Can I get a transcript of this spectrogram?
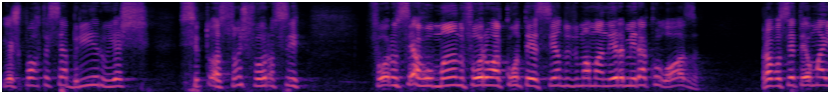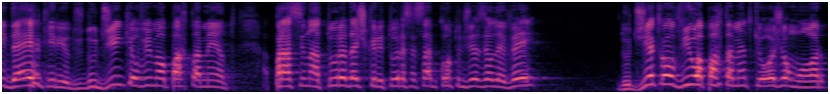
E as portas se abriram e as situações foram se, foram se arrumando, foram acontecendo de uma maneira miraculosa. Para você ter uma ideia, queridos, do dia em que eu vi meu apartamento para assinatura da escritura, você sabe quantos dias eu levei? Do dia que eu vi o apartamento que hoje eu moro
